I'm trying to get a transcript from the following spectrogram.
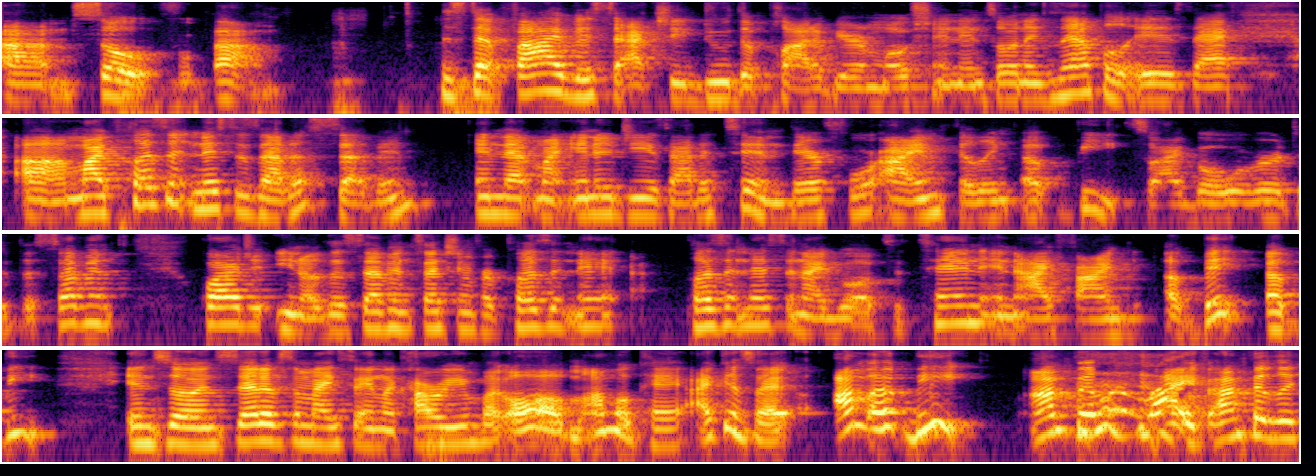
Um, so um, step five is to actually do the plot of your emotion. And so an example is that uh, my pleasantness is at a seven and that my energy is at a 10. Therefore, I am feeling upbeat. So I go over to the seventh quadrant, you know, the seventh section for pleasantness pleasantness and I go up to 10 and I find a bit upbeat. And so instead of somebody saying like, how are you? I'm like, oh, I'm okay. I can say I'm upbeat. I'm feeling life. I'm feeling,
